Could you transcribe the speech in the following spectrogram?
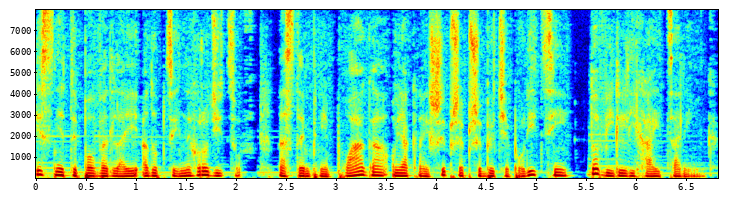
jest nietypowe dla jej adopcyjnych rodziców. Następnie błaga o jak najszybsze przybycie policji do willi Heizaling.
